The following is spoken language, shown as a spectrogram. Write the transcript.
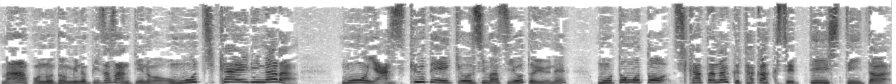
まあこのドミノピザさんっていうのはお持ち帰りなら、もう安く提供しますよというね。もともと仕方なく高く設定していた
